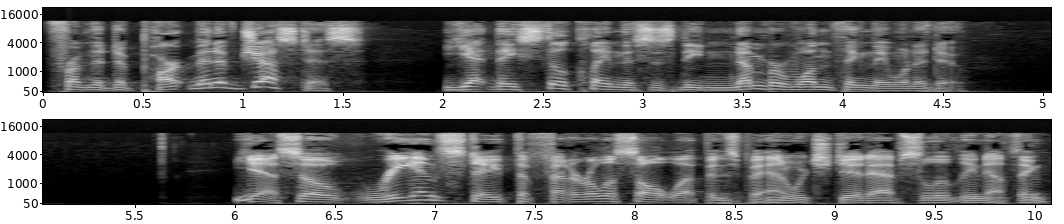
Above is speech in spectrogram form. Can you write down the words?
from the Department of Justice. Yet they still claim this is the number one thing they want to do. Yeah, so reinstate the federal assault weapons ban, which did absolutely nothing.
